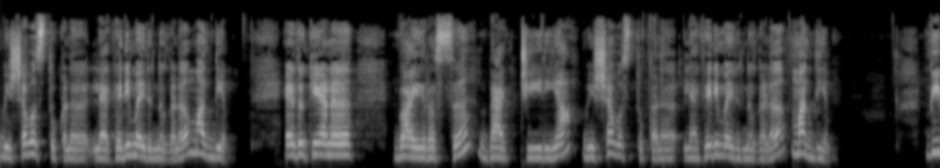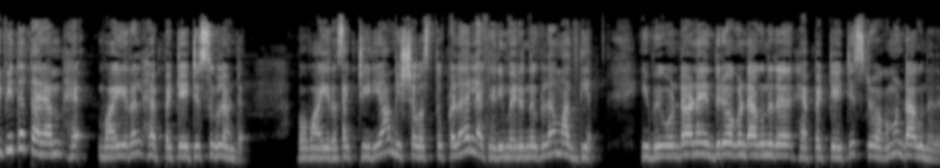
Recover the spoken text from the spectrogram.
വിഷവസ്തുക്കൾ ലഹരി മരുന്നുകൾ മദ്യം. ഏതൊക്കെയാണ്? വൈറസ് ബാക്ടീരിയ വിഷവസ്തുക്കൾ ലഹരി മരുന്നുകൾ മദ്യം. വിവിധ തരം വൈറൽ ഹെപ്പറ്റൈറ്റിസുകളുണ്ട്. അപ്പോൾ വൈറസ് ബാക്ടീരിയ വിഷവസ്തുക്കൾ ലഹരി മരുന്നുകൾ മദ്യം. ഇവ കൊണ്ടാണ് എന്ത് രോഗം ഉണ്ടാകുന്നത് ഹെപ്പറ്റൈറ്റിസ് രോഗം ഉണ്ടാകുന്നത്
